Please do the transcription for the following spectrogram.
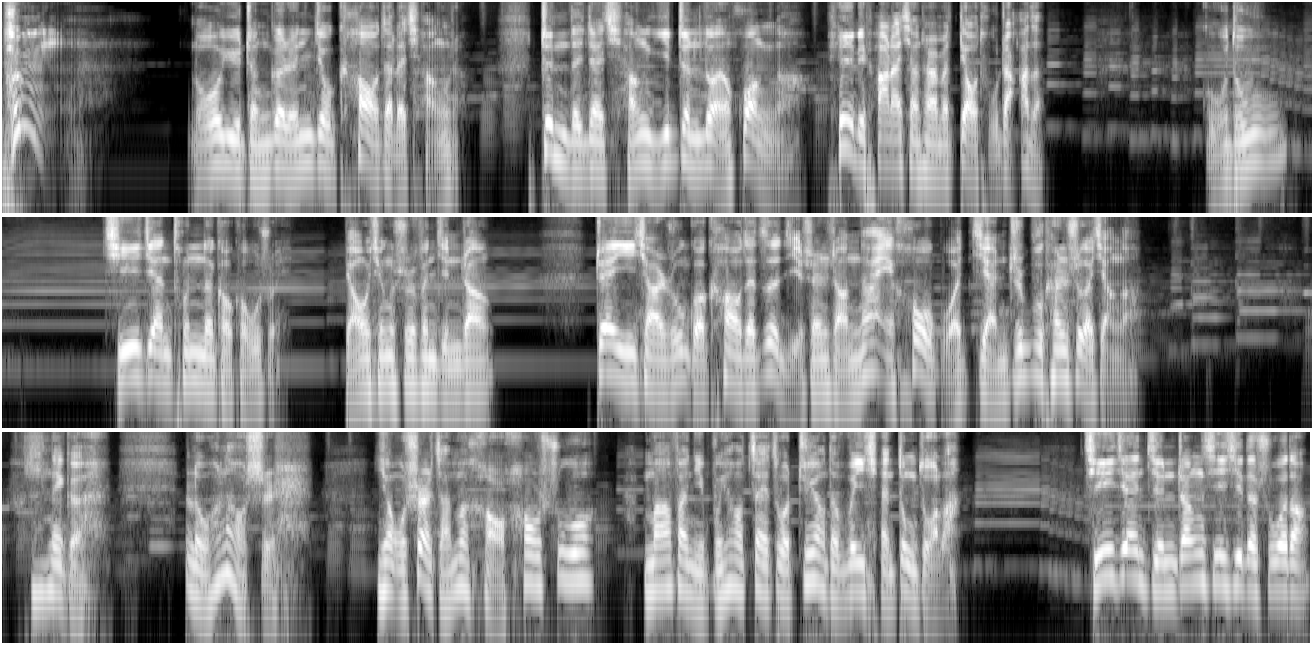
砰！罗玉整个人就靠在了墙上。震得这墙一阵乱晃啊，噼里啪啦向上面掉土渣子。咕嘟，齐剑吞了口口水，表情十分紧张。这一下如果靠在自己身上，那后果简直不堪设想啊！那个罗老师，有事咱们好好说，麻烦你不要再做这样的危险动作了。齐剑紧张兮兮地说道：“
